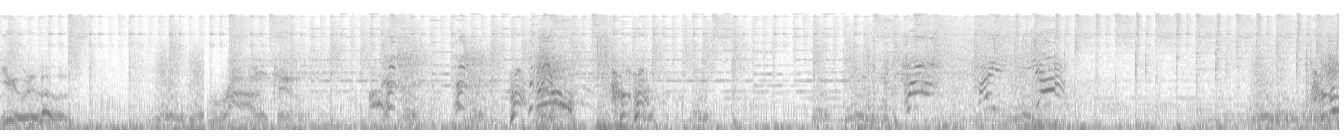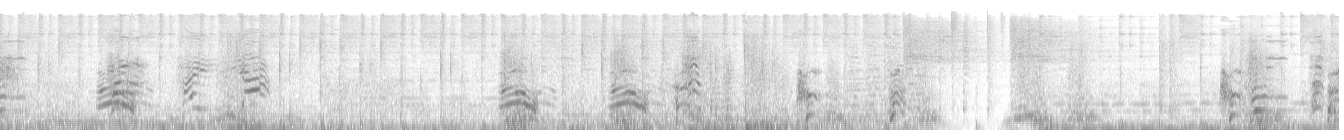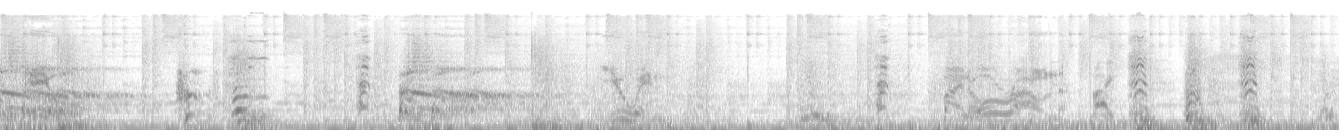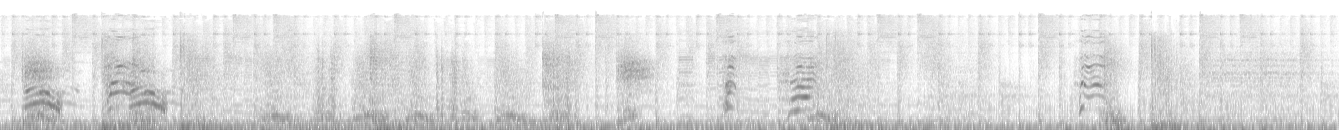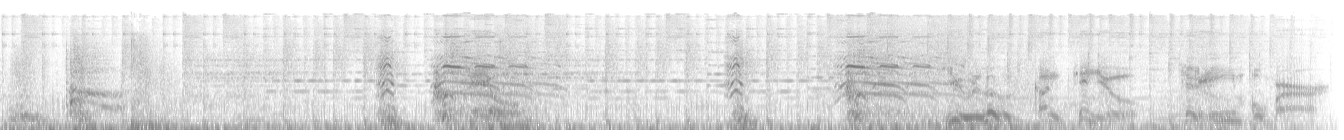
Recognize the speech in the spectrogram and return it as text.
You lose. Round two. Fight. You win. Final round. Fight. Continue. Game over.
